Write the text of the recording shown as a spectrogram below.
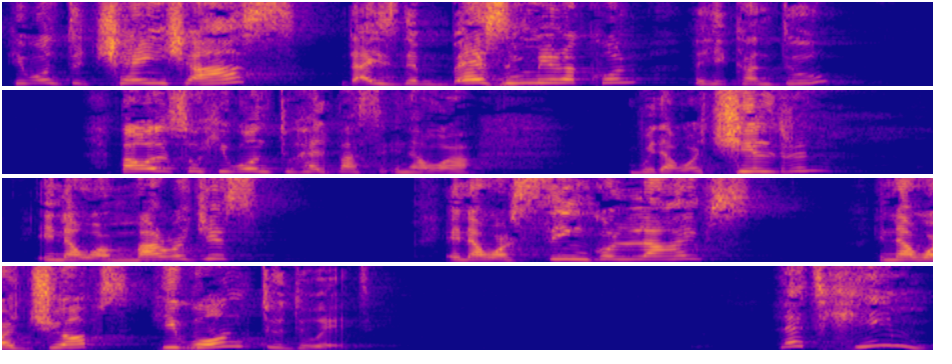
He want to change us. That is the best miracle that he can do. But also he want to help us in our, with our children, in our marriages, in our single lives, in our jobs. He wants to do it. Let him.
